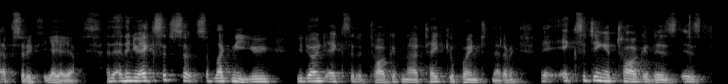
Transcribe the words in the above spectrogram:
absolutely. Yeah, yeah, yeah. And, and then you exit. So, so, like me, you you don't exit a target. And I take your point in that. I mean, exiting a target is is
